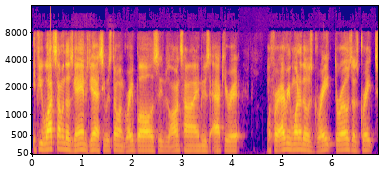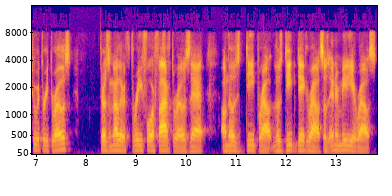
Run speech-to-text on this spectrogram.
if you watch some of those games, yes, he was throwing great balls. He was on time. He was accurate. But for every one of those great throws, those great two or three throws, there's another three, four, five throws that on those deep route, those deep dig routes, those intermediate routes,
